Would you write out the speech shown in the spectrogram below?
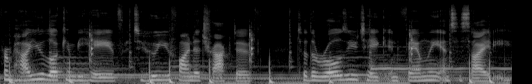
from how you look and behave to who you find attractive to the roles you take in family and society.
